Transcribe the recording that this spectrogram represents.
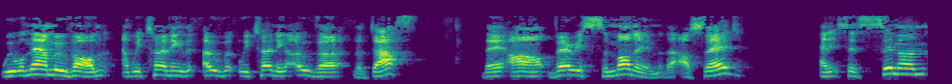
We will now move on, and we're turning over, we're turning over the daf. There are various simonim that are said, and it says Simon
